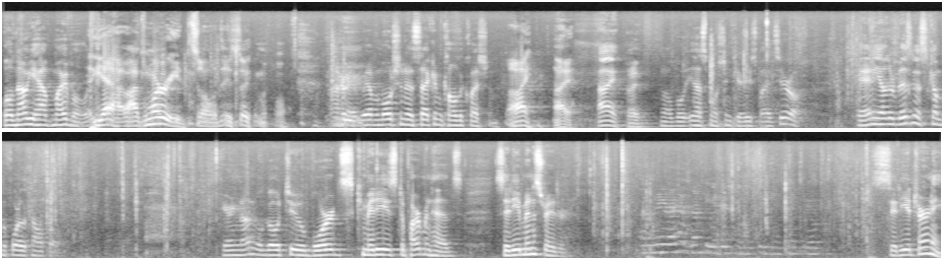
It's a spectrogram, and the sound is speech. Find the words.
Well, now you have my vote. Yeah, I was worried, so they say, this, All right, we have a motion and a second. Call the question. aye. Aye. Aye. Aye. And I'll vote yes, motion carries five zero. Any other business come before the council? Hearing none, we'll go to boards, committees, department heads, city administrator, Uh, Mayor, I have nothing additional this evening, thank you. city attorney,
